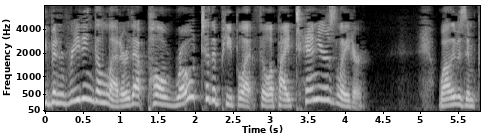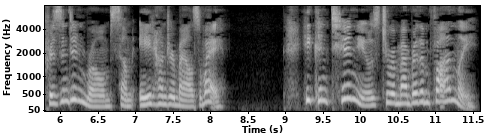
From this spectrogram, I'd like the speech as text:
We've been reading the letter that Paul wrote to the people at Philippi 10 years later, while he was imprisoned in Rome some 800 miles away. He continues to remember them fondly.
